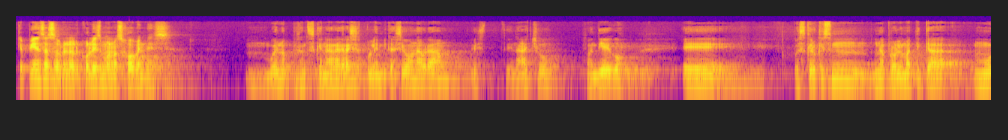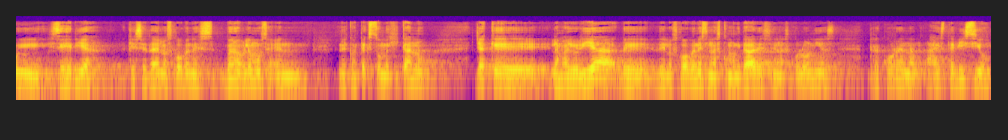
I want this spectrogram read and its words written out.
¿Qué piensa sobre el alcoholismo en los jóvenes? Bueno, pues antes que nada, gracias por la invitación, Abraham, este, Nacho, Juan Diego. Eh, pues creo que es un- una problemática muy seria que se da en los jóvenes. Bueno, hablemos en, en el contexto mexicano, ya que la mayoría de, los jóvenes en las comunidades, en las colonias, recurren a, este vicio.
